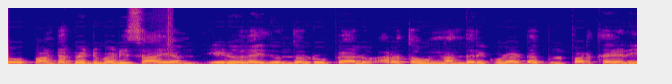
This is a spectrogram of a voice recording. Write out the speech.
సో పంట పెట్టుబడి సాయం ఏడు వేల ఐదు వందల రూపాయలు. అర్హత ఉన్న అందరికీ కూడా డబ్బులు పడతాయని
